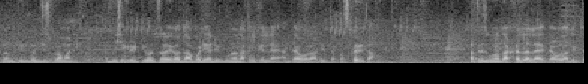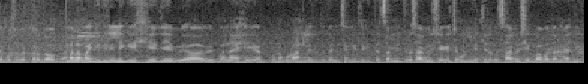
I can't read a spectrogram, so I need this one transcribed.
कलम तीन पंचवीसप्रमाणे अभिषेक रेड्डीवर तळेगाव दाभाडी आधी गुन्हा दाखल केला आहे आणि त्यावर अधिक तपास करीत आहोत. रात्रीच गुन्हा दाखल झाला आहे त्यावर अधिक तपास आता करत आहोत. आम्हाला माहिती दिलेली की हे जे वेपन आहे हे कोणाकडून आणले तर त्यांनी सांगितलं की त्याचा मित्र साबीर शेख याच्याकडून घेतलेला तर साबीर शेखबाबत आम्ही अधिक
